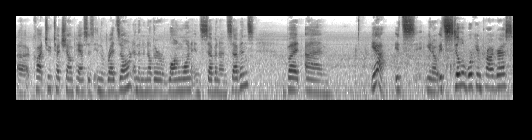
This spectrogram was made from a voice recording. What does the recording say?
Uh, caught two touchdown passes in the red zone, and then another long one in seven on sevens. But um, yeah, it's you know it's still a work in progress,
